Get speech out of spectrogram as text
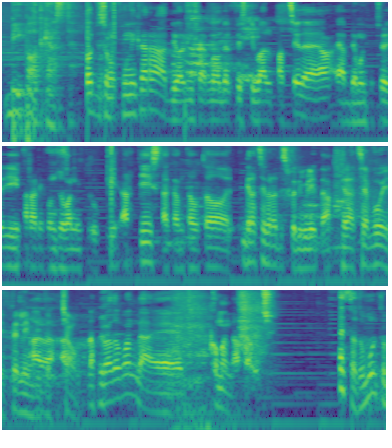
B-Podcast. Oggi sono su Unica Radio all'interno del festival Pazza Idea e abbiamo il piacere di parlare con Giovanni Truppi, artista, cantautore. Grazie per la disponibilità. Grazie a voi per l'invito. Allora, Ciao. La prima domanda è com'è andata oggi? È stato molto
